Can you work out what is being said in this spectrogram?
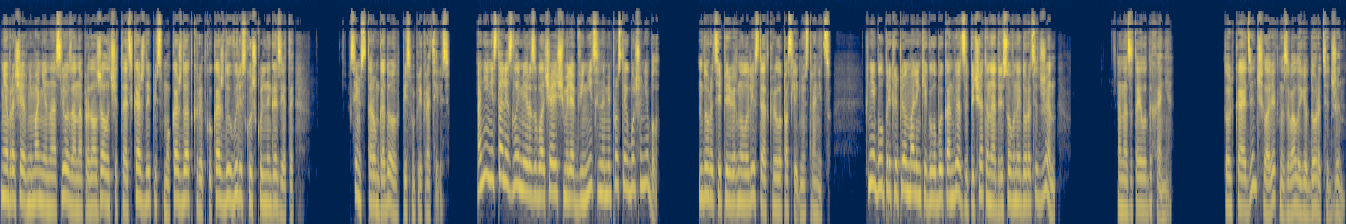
Не обращая внимания на слезы, она продолжала читать каждое письмо, каждую открытку, каждую вырезку из школьной газеты. В 72 году письма прекратились. Они не стали злыми разоблачающими или обвинительными, просто их больше не было. Дороти перевернула лист и открыла последнюю страницу. К ней был прикреплен маленький голубой конверт, запечатанный адресованный Дороти Джин. Она затаила дыхание. Только один человек называл ее Дороти Джин.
